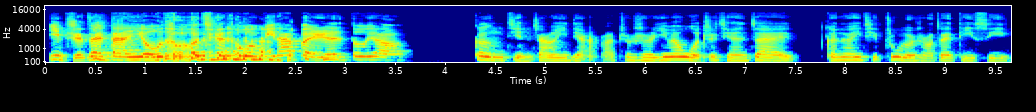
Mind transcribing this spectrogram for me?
一直在 担忧的。我觉得我比她本人 都要更紧张一点吧，就是因为我之前在跟她一起住的时候，在 DC，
